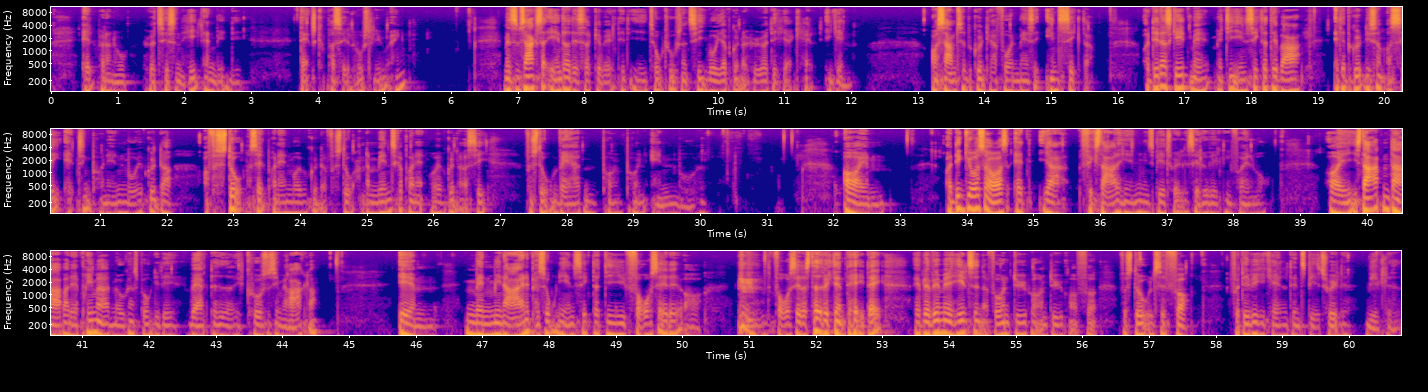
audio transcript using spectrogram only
alt hvad der nu hører til sådan en helt almindelig dansk parcelhusliv. Ikke? Men som sagt, så ændrede det sig gevaldigt i 2010, hvor jeg begyndte at høre det her kald igen. Og samtidig begyndte jeg at få en masse indsigter. Og det, der skete med, med de indsigter, det var, at jeg begyndte ligesom at se alting på en anden måde. Jeg begyndte at, at forstå mig selv på en anden måde. Jeg begyndte at forstå andre mennesker på en anden måde. Jeg begyndte at se, forstå verden på, på en anden måde. Og, øhm, og det gjorde så også, at jeg fik startet herinde min spirituelle selvudvikling for alvor. Og i starten, der arbejdede jeg primært med udgangspunkt i det værk, der hedder et kursus i mirakler. Øhm, men mine egne personlige indsigter, de fortsatte og fortsætter stadigvæk den dag i dag. Jeg bliver ved med hele tiden at få en dybere og en dybere for, forståelse for, for det, vi kan kalde den spirituelle virkelighed.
